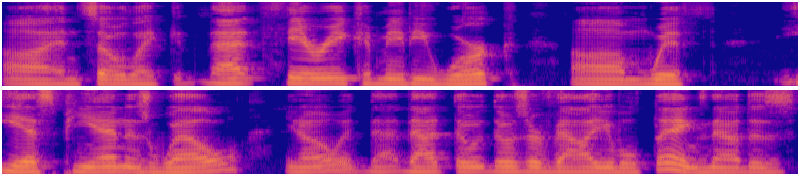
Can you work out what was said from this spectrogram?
Uh, and so like that theory could maybe work um, with ESPN as well. You know that that those are valuable things. Now, does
